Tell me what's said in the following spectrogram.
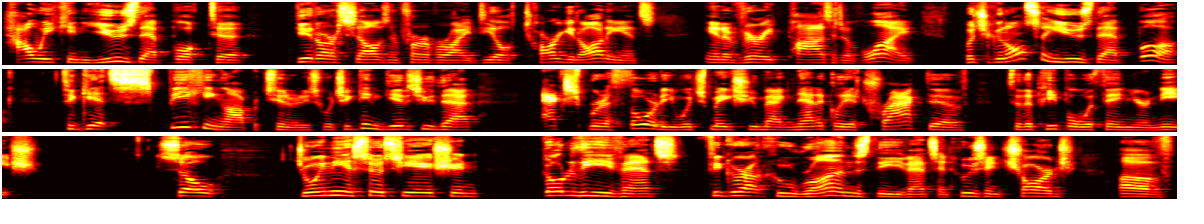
how we can use that book to get ourselves in front of our ideal target audience in a very positive light. But you can also use that book to get speaking opportunities, which again gives you that expert authority, which makes you magnetically attractive to the people within your niche. So, join the association, go to the events, figure out who runs the events and who's in charge of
